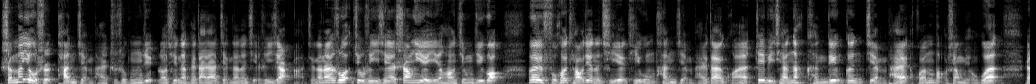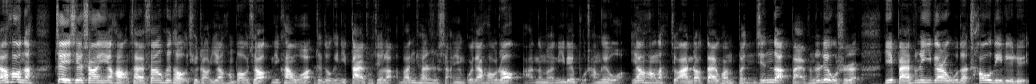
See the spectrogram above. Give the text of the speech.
什么又是碳减排支持工具？老齐呢给大家简单的解释一下啊。简单来说，就是一些商业银行金融机构为符合条件的企业提供碳减排贷款，这笔钱呢肯定跟减排环保项目有关。然后呢，这些商业银行再翻回头去找央行报销，你看我这都给你贷出去了，完全是响应国家号召啊。那么你得补偿给我。央行呢就按照贷款本金的百分之六十，以百分之一点五的超低利率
